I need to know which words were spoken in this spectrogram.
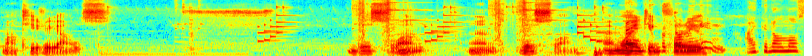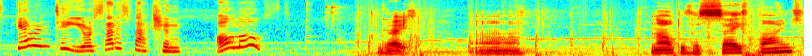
materials. This one and this one. I'm waiting you for, for you. in. I can almost guarantee your satisfaction. Almost. Great. Uh, now to the save point.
